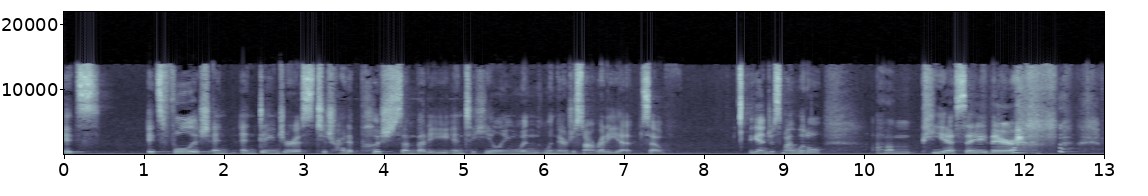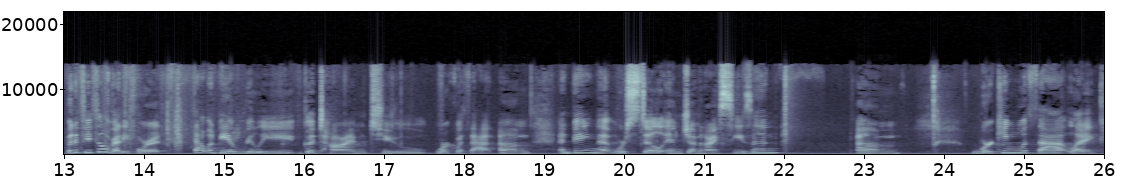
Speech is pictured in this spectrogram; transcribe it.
it's it's foolish and, and dangerous to try to push somebody into healing when, when they're just not ready yet. So, again, just my little um, PSA there. but if you feel ready for it, that would be a really good time to work with that. Um, and being that we're still in Gemini season, um, working with that, like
